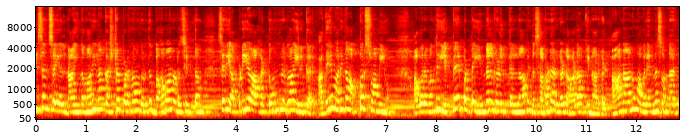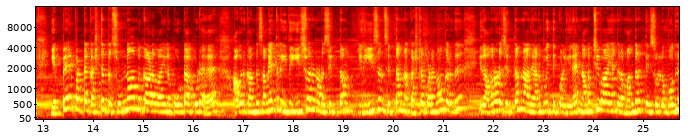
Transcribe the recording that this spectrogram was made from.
ஈசன் செயல் நான் இந்த மாதிரிலாம் கஷ்டப்படணுங்கிறது பகவானோட சித்தம். சரி அப்படியே ஆகட்டும்னு தான் இருக்கார். அதே மாதிரி தான் அப்பர் சுவாமியும். அவரை வந்து எப்பேற்பட்ட இன்னல்களுக்கெல்லாம் இந்த சமணர்கள் ஆளாக்கினார்கள். ஆனாலும் அவர் என்ன சொன்னார்? எப்பேற்பட்ட கஷ்டத்தை சுண்ணாம்பு காலவாயில போட்டா கூட அவருக்கு அந்த சமயத்துல இது ஈஸ்வரனோட சித்தம் இது ஈசன் சித்தம் நான் கஷ்டப்படணுங்கிறது இது அவனோட சித்தம் நான் அதை அனுபவித்துக் கொள்கிறேன். நமச்சிவாயங்கிற மந்திரத்தை சொல்லும்போது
